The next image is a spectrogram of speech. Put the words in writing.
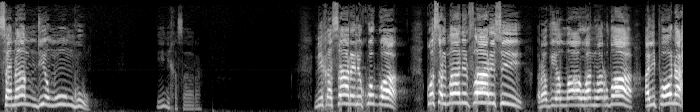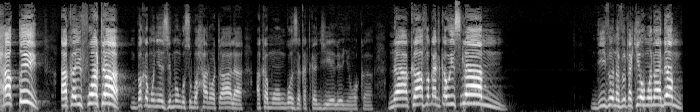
sanamu ndiyo mungu. Hii ni hasara ni hasara iliyokubwa kwa salmani lfarisi radiallahu anhu ardah alipoona haqi akaifuata mpaka mwenyezi mungu subhanahu wa taala akamwongoza katika njia iliyonyooka na akafa katika uislamu. Ndivyo unavyotakiwa mwanadamu.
